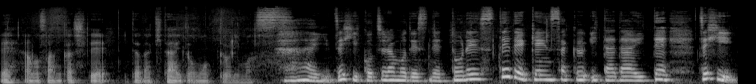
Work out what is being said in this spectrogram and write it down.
え、あの参加していただきたいと思っております。はい。ぜひこちらもですね、トレステで検索いただいて、ぜひ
